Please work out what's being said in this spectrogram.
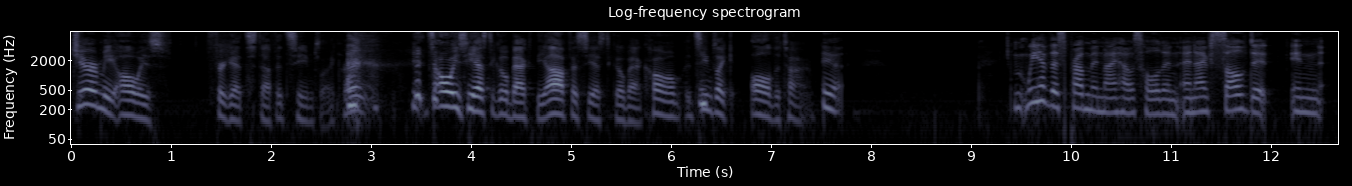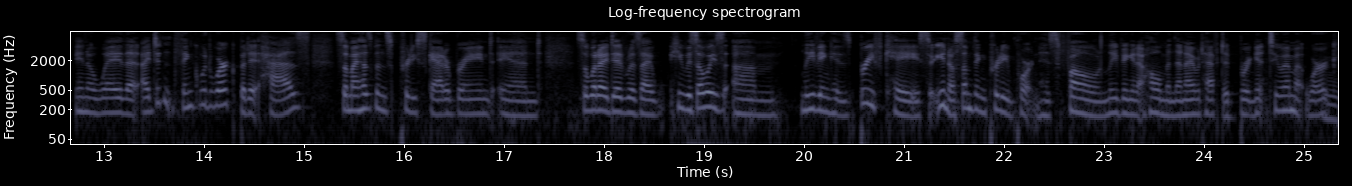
Jeremy always forgets stuff. It seems like right. it's always he has to go back to the office. He has to go back home. It seems like all the time. Yeah. we have this problem in my household and, and I've solved it in in a way that I didn't think would work, but it has. So my husband's pretty scatterbrained and so what I did was I he was always um, leaving his briefcase or you know something pretty important, his phone, leaving it at home and then I would have to bring it to him at work,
